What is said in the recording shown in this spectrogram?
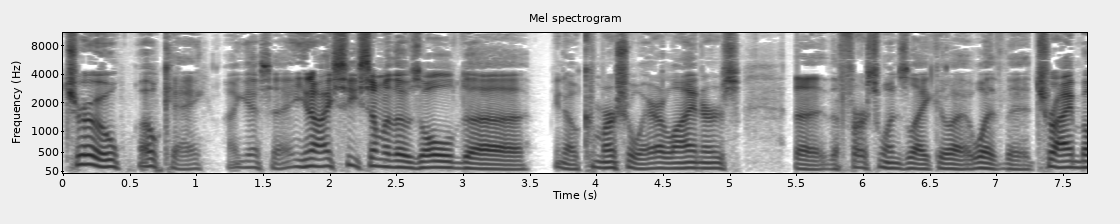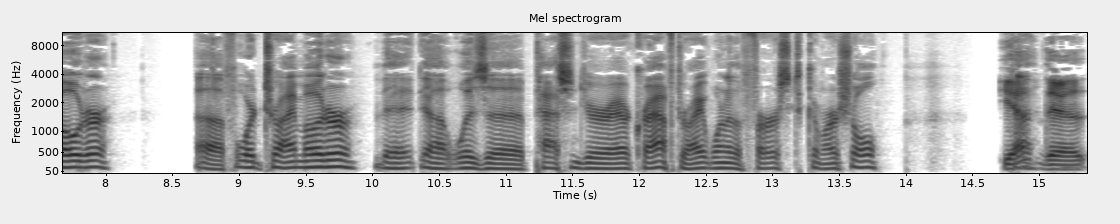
true. Okay. I guess uh, you know I see some of those old uh, you know commercial airliners. The the first ones like uh, what the Trimotor, uh, Ford Trimotor that uh, was a passenger aircraft, right? One of the first commercial. Yeah, the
